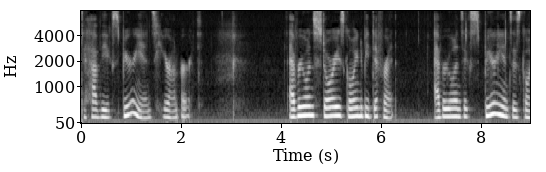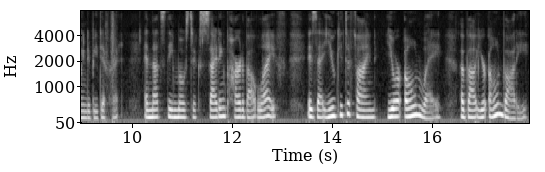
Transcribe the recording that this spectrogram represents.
to have the experience here on earth. Everyone's story is going to be different. Everyone's experience is going to be different. And that's the most exciting part about life is that you get to find your own way about your own body,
